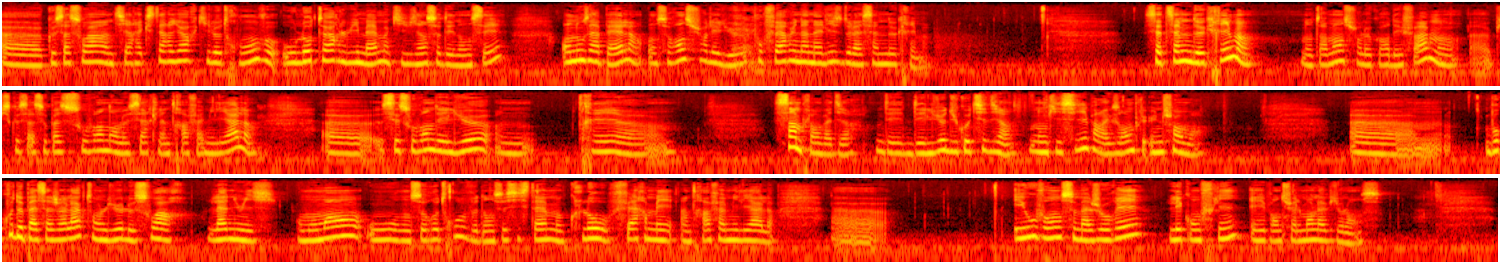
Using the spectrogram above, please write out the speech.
euh, que ce soit un tiers extérieur qui le trouve ou l'auteur lui-même qui vient se dénoncer, on nous appelle, on se rend sur les lieux pour faire une analyse de la scène de crime. Cette scène de crime, notamment sur le corps des femmes, euh, puisque ça se passe souvent dans le cercle intrafamilial, euh, c'est souvent des lieux très simples, on va dire, des, lieux du quotidien. Donc ici, par exemple, une chambre. Beaucoup de passages à l'acte ont lieu le soir, la nuit, au moment où on se retrouve dans ce système clos, fermé, intrafamilial, euh, et où vont se majorer les conflits et éventuellement la violence.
